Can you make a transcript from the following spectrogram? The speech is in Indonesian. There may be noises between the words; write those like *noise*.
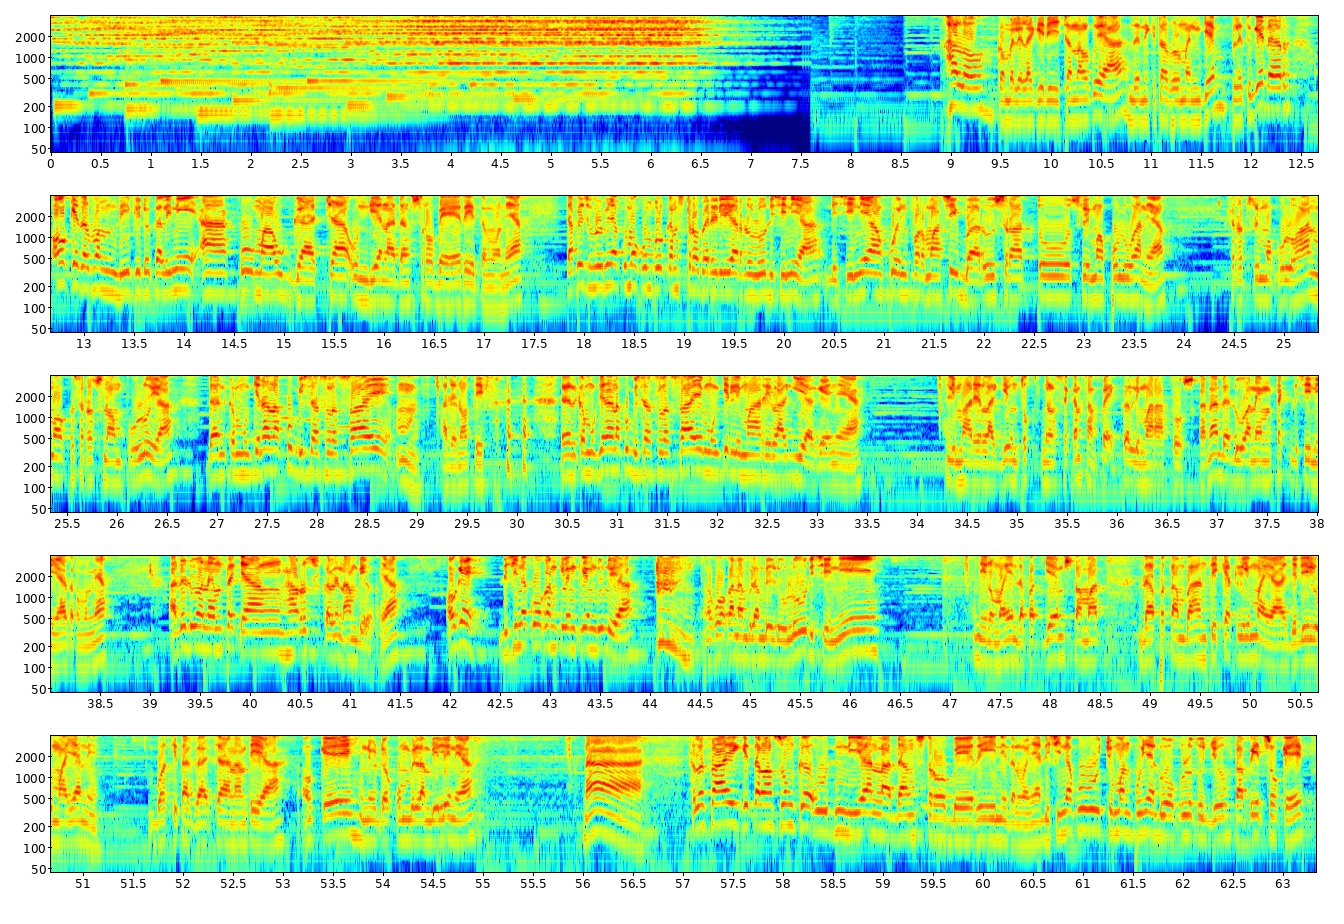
Halo, kembali lagi di channelku ya. Dan kita bermain game Play Together. Oke teman di video kali ini aku mau gacha undian ladang strawberry teman ya. Tapi sebelumnya aku mau kumpulkan strawberry liar dulu di sini ya. Di sini aku informasi baru 150-an ya 150-an mau ke 160 ya Dan kemungkinan aku bisa selesai Hmm, ada notif *laughs* Dan kemungkinan aku bisa selesai mungkin lima hari lagi ya kayaknya ya lima hari lagi untuk menyelesaikan sampai ke 500 karena ada dua tag di sini ya teman ya ada dua tag yang harus kalian ambil ya. Oke, di sini aku akan klaim-klaim dulu ya. *clears throat* aku akan ambil-ambil dulu di sini. Ini lumayan dapat game tamat dapat tambahan tiket 5 ya. Jadi lumayan nih buat kita gacha nanti ya. Oke, ini udah aku ambil-ambilin ya. Nah, selesai kita langsung ke undian ladang strawberry ini teman-teman ya. Di sini aku cuman punya 27 tapi it's okay.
